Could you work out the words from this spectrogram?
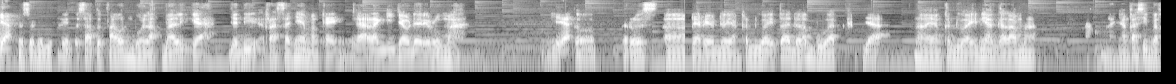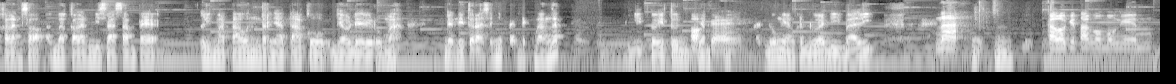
Ya. Terus udah gitu itu satu tahun bolak-balik ya. Jadi rasanya emang kayak nggak lagi jauh dari rumah. Ya. Terus uh, periode yang kedua itu adalah buat kerja. Nah yang kedua ini agak lama. Aku nggak nyangka sih bakalan so bakalan bisa sampai lima tahun ternyata aku jauh dari rumah. Dan itu rasanya pendek banget. Gitu itu okay. yang Bandung, yang kedua di Bali. Nah, hmm. kalau kita ngomongin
